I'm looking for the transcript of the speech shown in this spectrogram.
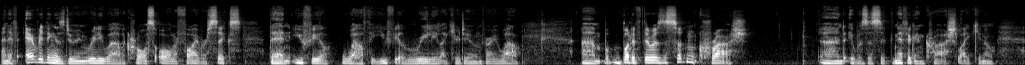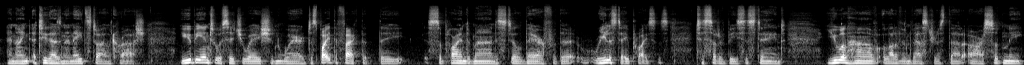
and if everything is doing really well across all or five or six then you feel wealthy. You feel really like you're doing very well. Um, but, but if there was a sudden crash and it was a significant crash like you know a, nine, a 2008 style crash, you'd be into a situation where, despite the fact that the supply and demand is still there for the real estate prices to sort of be sustained, you will have a lot of investors that are suddenly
